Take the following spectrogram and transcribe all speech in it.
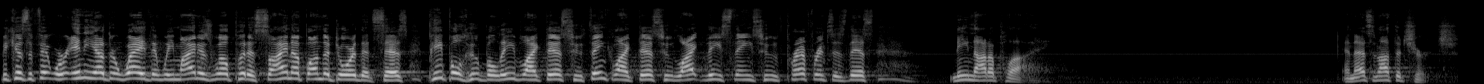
Because if it were any other way, then we might as well put a sign up on the door that says, people who believe like this, who think like this, who like these things, whose preference is this, need not apply. And that's not the church.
